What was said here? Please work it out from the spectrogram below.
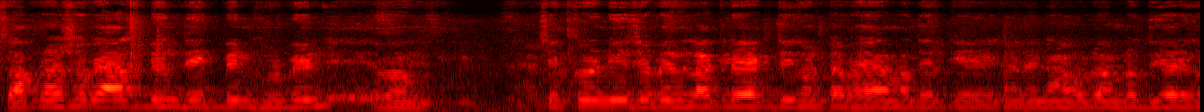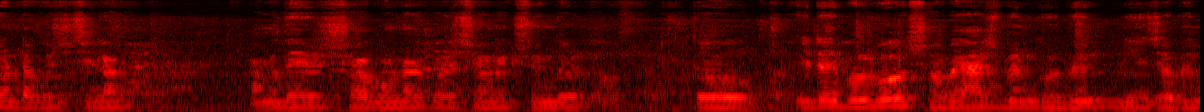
তো আপনারা সবাই আসবেন, দেখবেন, ঘুরবেন এবং চেক করে নিয়ে যাবেন। লাগলে এক দুই ঘণ্টা ভাই আমাদেরকে এখানে না হলেও আমরা দুই আড়াই ঘণ্টা বসেছিলাম। আমাদের সব ওনার করেছে, অনেক সুন্দর। তো এটাই বলব, সবাই আসবেন, ঘুরবেন, নিয়ে যাবেন।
